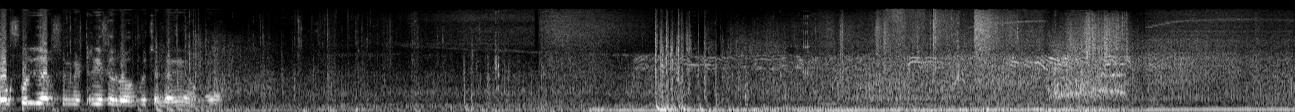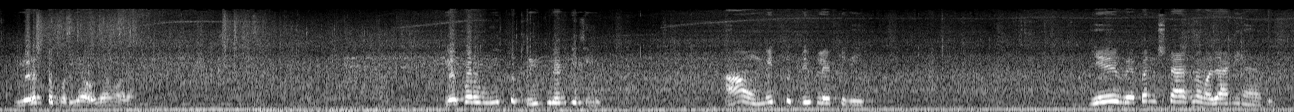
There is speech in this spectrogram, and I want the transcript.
होपफुली अब सिमेट्री से लोग भी चले गए होंगे। तो बढ़िया हो गया हमारा। ये पर उम्मीद तो थ्री प्लेट की थी। हाँ उम्मीद तो थ्री प्लेट की थी। ये वेपन स्टैश में मज़ा नहीं आया कुछ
